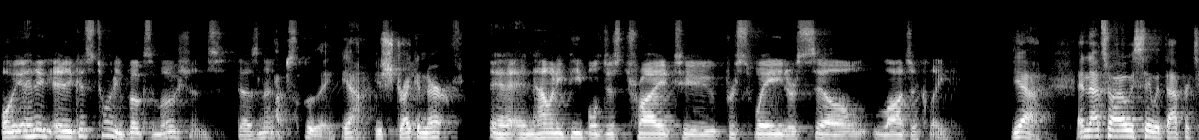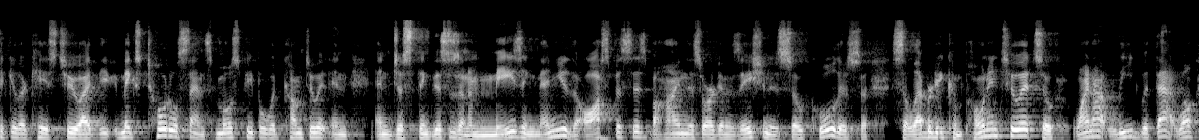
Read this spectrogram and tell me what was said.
Well and, it, and a good story evokes emotions doesn't it? Absolutely. Yeah. You strike a nerve and how many people just try to persuade or sell logically yeah. And that's why I always say with that particular case too, I, it makes total sense. Most people would come to it and and just think this is an amazing menu. The auspices behind this organization is so cool. There's a celebrity component to it. So why not lead with that? Well,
